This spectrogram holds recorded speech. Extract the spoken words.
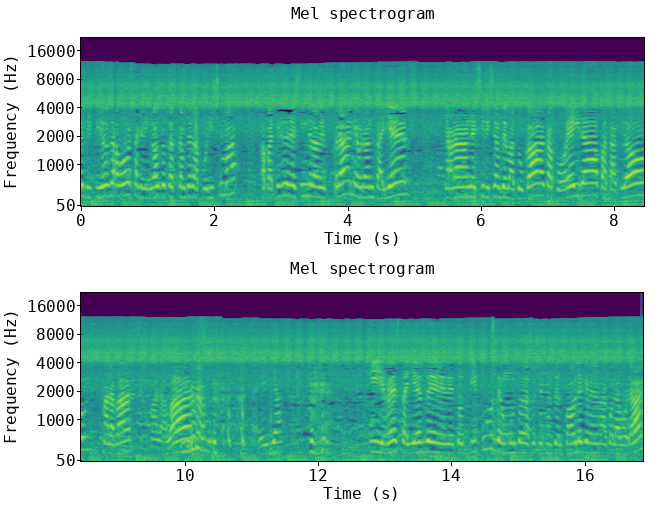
el 22 d'agost a que vingueu tots als camps de la Puríssima. A partir de les 5 de la vesprà hi haurà tallers, hi haurà exhibicions de batucà, capoeira, pataclown, malabars, malabars, ella. I res, tallers de, de tot tipus, d'un munt d'associacions del poble que venen a col·laborar.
